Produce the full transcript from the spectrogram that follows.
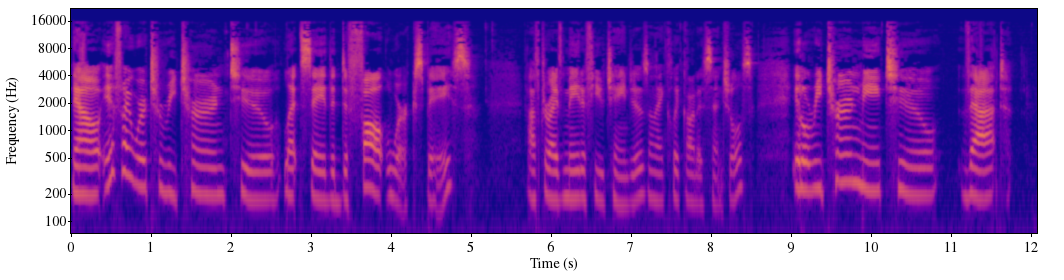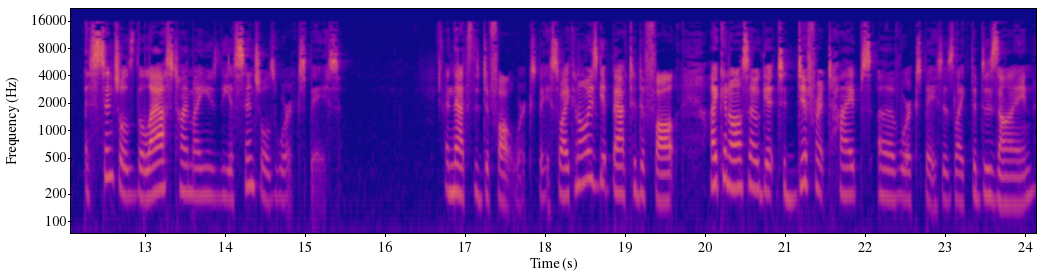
Now, if I were to return to, let's say, the default workspace, after I've made a few changes and I click on Essentials, it'll return me to that Essentials the last time I used the Essentials workspace. And that's the default workspace. So I can always get back to default. I can also get to different types of workspaces like the design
